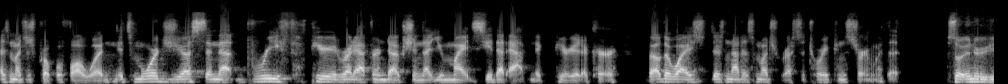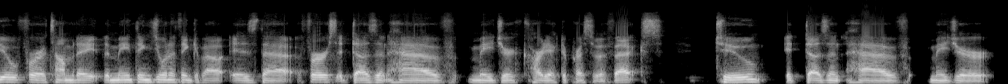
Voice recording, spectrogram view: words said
as much as propofol would. It's more just in that brief period right after induction that you might see that apneic period occur. But otherwise, there's not as much respiratory concern with it. So, in review for Etomidate, the main things you want to think about is that first, it doesn't have major cardiac depressive effects. Two, it doesn't have major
